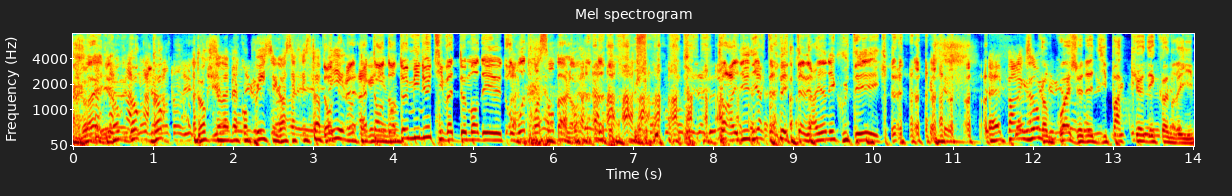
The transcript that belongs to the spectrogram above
Ouais, donc, donc, donc, donc, si on a bien compris, c'est grâce à Christophe Donc, Payet. euh, attends, gagné, dans deux minutes, il va te demander au moins 300 balles. hein. T'aurais dû dire que t'avais, t'avais rien écouté. et que- Euh, par exemple, Comme quoi, je ne dis pas que des conneries.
